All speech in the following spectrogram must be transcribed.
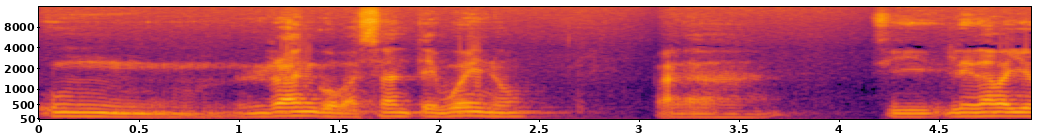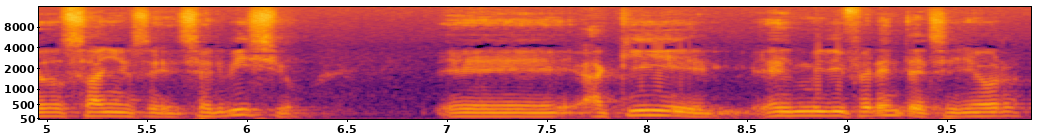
un rango bastante bueno para si le daba yo dos años de servicio. Eh, aquí es muy diferente, el Señor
